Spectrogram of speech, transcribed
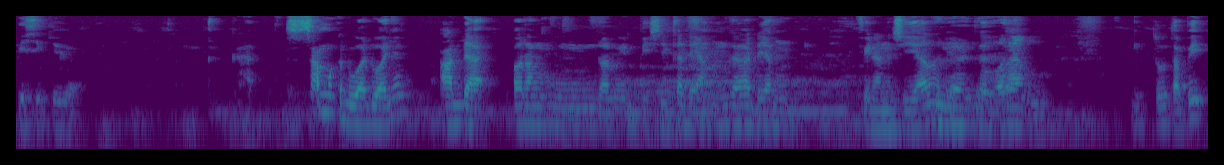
fisik juga. Sama kedua-duanya ada orang yang fisik ada yang enggak ada yang finansial ada yang enggak. orang. Gitu tapi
